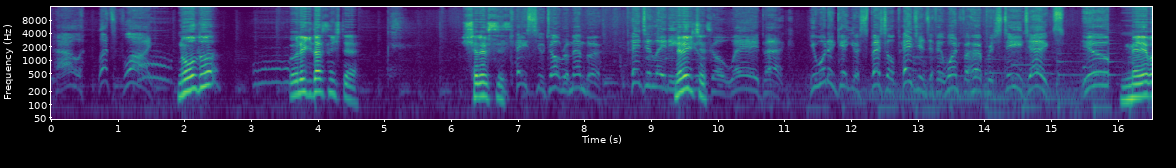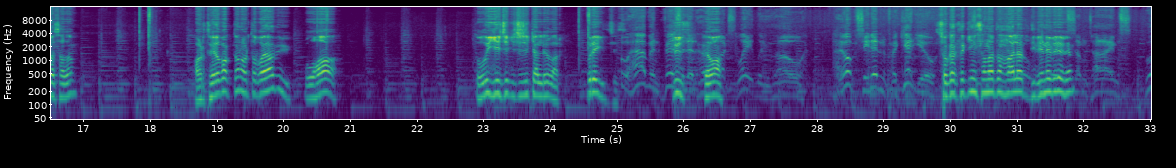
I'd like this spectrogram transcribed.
Ne oldu? Öyle gidersin işte. Şerefsiz. Nereye gideceğiz? M'ye basalım. Haritaya bak lan harita bayağı büyük. Oha. Dolu yiyecek içecek yerleri var. Buraya gideceğiz. Düz, devam. Sokaktaki insanlardan hala dilenebilirim.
